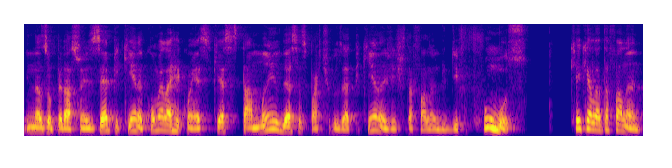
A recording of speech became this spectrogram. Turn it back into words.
e nas operações é pequena, como ela reconhece que esse tamanho dessas partículas é pequeno, a gente está falando de fumos, o que, que ela está falando?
